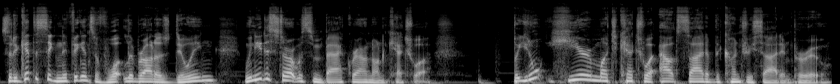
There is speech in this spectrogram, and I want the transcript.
So, to get the significance of what Liberato's doing, we need to start with some background on Quechua. But you don't hear much Quechua outside of the countryside in Peru.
